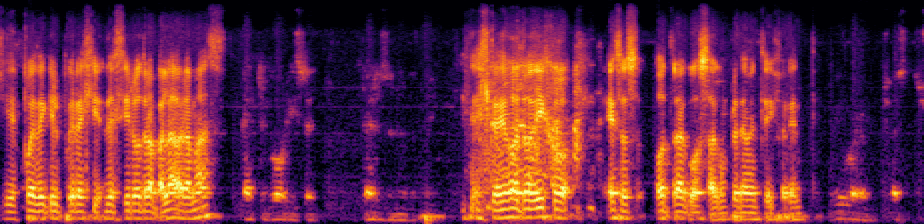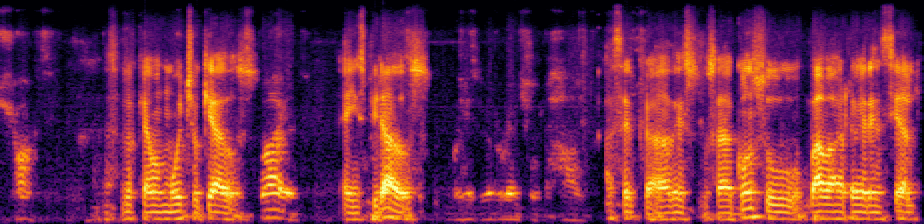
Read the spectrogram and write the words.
y después de que él pudiera decir otra palabra más, este devoto dijo, eso es otra cosa completamente diferente. We were just shocked, Nosotros quedamos muy choqueados e inspirados acerca de eso, o sea, con su baba reverencial.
